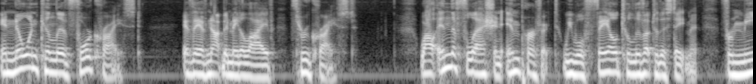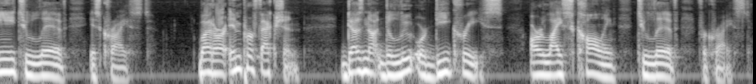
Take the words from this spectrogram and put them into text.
And no one can live for Christ if they have not been made alive through Christ. While in the flesh and imperfect, we will fail to live up to the statement, For me to live is Christ. But our imperfection does not dilute or decrease our life's calling to live for Christ.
